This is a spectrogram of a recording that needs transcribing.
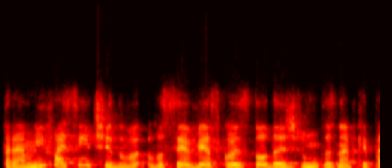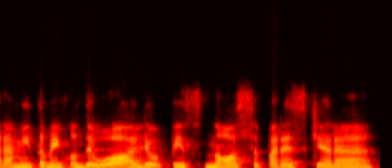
para mim faz sentido você ver as coisas todas juntas, né? Porque para mim também quando eu olho, eu penso, nossa, parece que era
